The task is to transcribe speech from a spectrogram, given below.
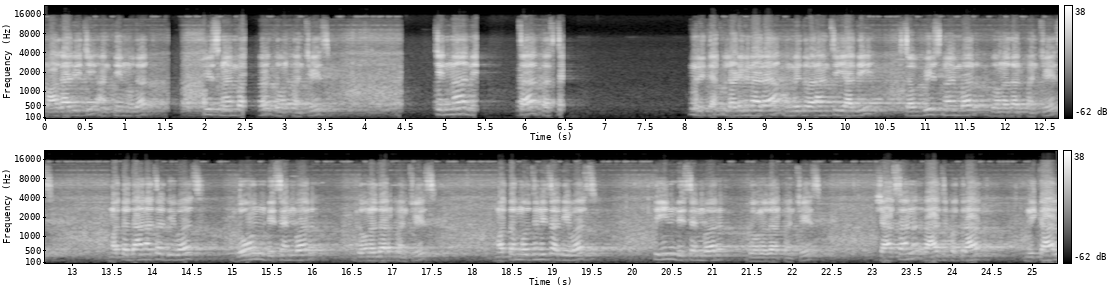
माघारीची अंतिम मुदत तीस नोव्हेंबर दोन पंचवीस. चिन्ह तसेच लढविणाऱ्या उमेदवारांची यादी सव्वीस नोव्हेंबर दोन हजार पंचवीस. मतदानाचा दिवस दोन डिसेंबर दोन हजार पंचवीस. मतमोजणीचा दिवस तीन डिसेंबर दोन हजार पंचवीस. शासन राजपत्रात निकाल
